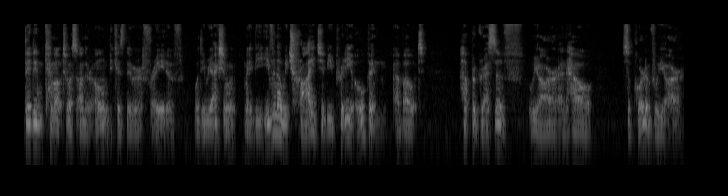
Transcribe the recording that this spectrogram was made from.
they didn't come out to us on their own because they were afraid of what the reaction might be, even though we tried to be pretty open about how progressive we are and how supportive we are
